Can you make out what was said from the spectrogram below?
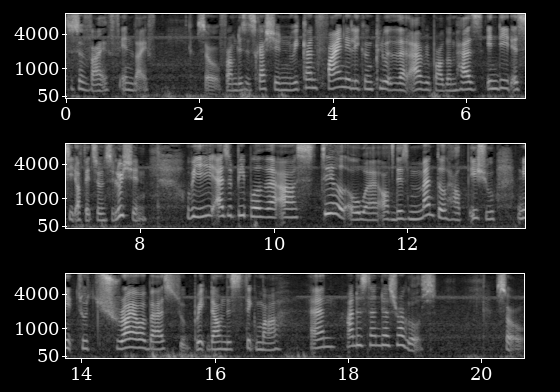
to survive in life. So, from this discussion, we can finally conclude that every problem has indeed a seed of its own solution. We, as a people that are still aware of this mental health issue, need to try our best to break down the stigma and understand their struggles. So,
